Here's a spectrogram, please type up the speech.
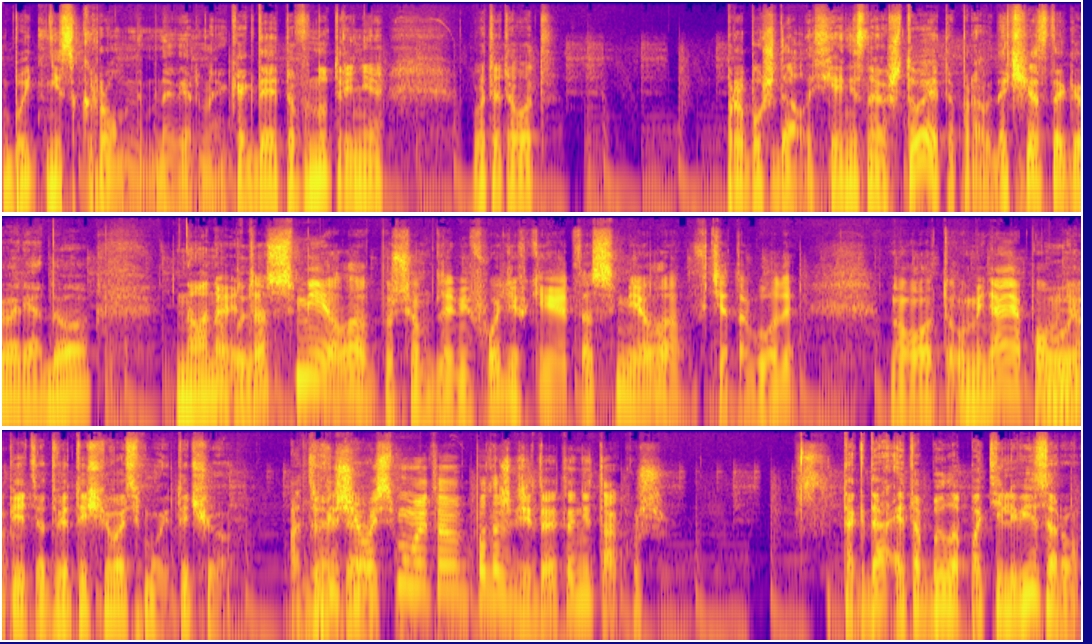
быть нескромным, наверное. Когда это внутреннее вот это вот пробуждалось. Я не знаю, что это, правда, честно говоря, но, но оно это было. смело, причем для Мефодьевки это смело в те-то годы. Но вот у меня, я помню... Ой, Петя, 2008, ты чё? а 2008 это, подожди, да это не так уж. Тогда это было по телевизору,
